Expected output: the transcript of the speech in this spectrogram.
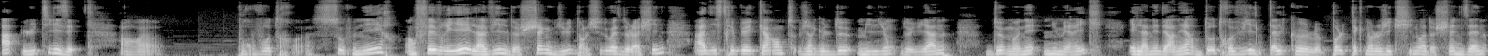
à l'utiliser. Alors, euh, pour votre souvenir, en février, la ville de Chengdu, dans le sud-ouest de la Chine, a distribué 40,2 millions de yuan de monnaie numérique et l'année dernière, d'autres villes telles que le pôle technologique chinois de Shenzhen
